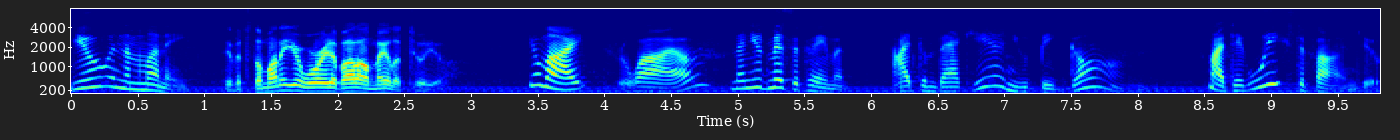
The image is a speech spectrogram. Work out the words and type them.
You and the money. If it's the money you're worried about, I'll mail it to you. You might, for a while. Then you'd miss a payment. I'd come back here and you'd be gone. It might take weeks to find you.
